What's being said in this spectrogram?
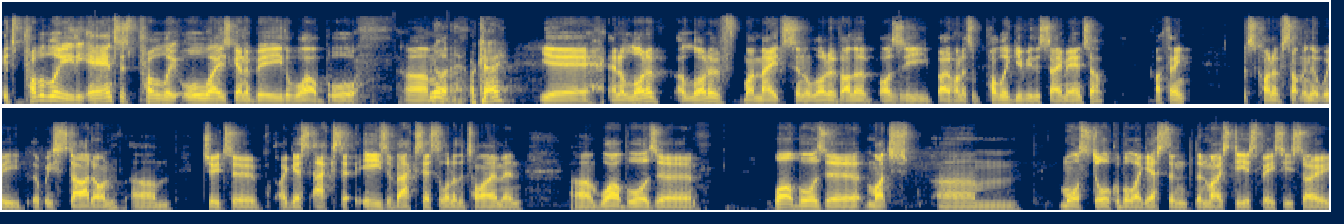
it's probably the answer is probably always going to be the wild boar. Um, Really? Okay. Yeah, and a lot of a lot of my mates and a lot of other Aussie bow hunters will probably give you the same answer. I think it's kind of something that we that we start on um, due to I guess access, ease of access a lot of the time, and um, wild boars are wild boars are much um, more stalkable, I guess, than than most deer species. So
